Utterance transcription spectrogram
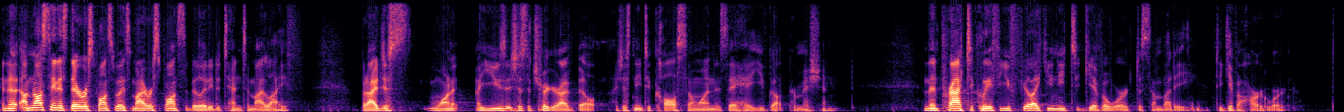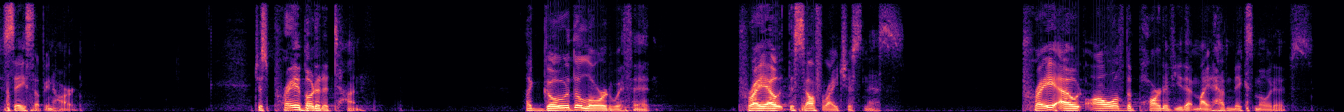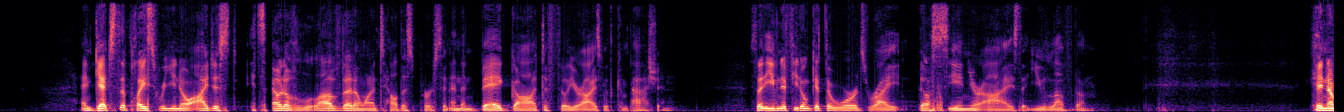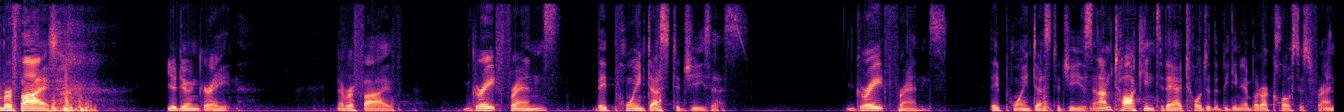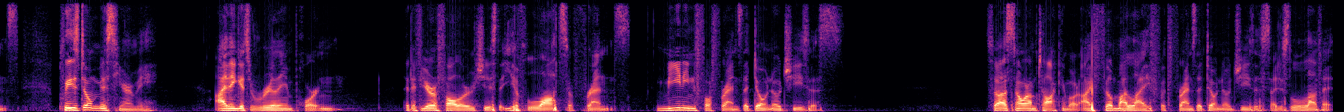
And I'm not saying it's their responsibility, it's my responsibility to tend to my life. But I just want it, I use it, it's just a trigger I've built. I just need to call someone and say, hey, you've got permission. And then practically, if you feel like you need to give a word to somebody, to give a hard word, to say something hard, just pray about it a ton. Like, go to the Lord with it. Pray out the self righteousness. Pray out all of the part of you that might have mixed motives. And get to the place where you know, I just, it's out of love that I want to tell this person. And then beg God to fill your eyes with compassion. So that even if you don't get the words right, they'll see in your eyes that you love them. Okay, number five. You're doing great. Number five. Great friends, they point us to Jesus. Great friends they point us to Jesus. And I'm talking today, I told you at the beginning, about our closest friends. Please don't mishear me. I think it's really important that if you're a follower of Jesus, that you have lots of friends, meaningful friends that don't know Jesus. So that's not what I'm talking about. I fill my life with friends that don't know Jesus. I just love it.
